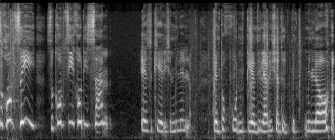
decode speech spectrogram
สโคปซี่สโคปซี่เขาดิซันเอสเคดิฉันไม่เล่นหรอกเป็นเพราะคุณเกมที่แล้วที่ฉันถึงเป็นไม่รอด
